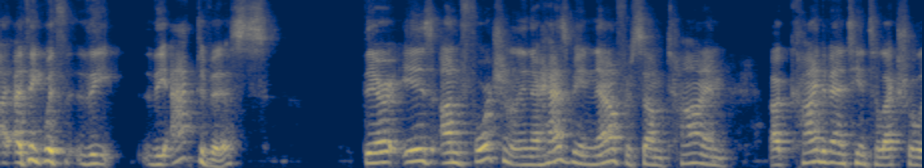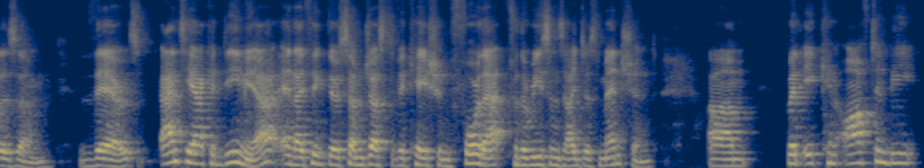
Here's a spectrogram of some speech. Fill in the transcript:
I, I, think with the, the activists, there is unfortunately, and there has been now for some time, a kind of anti intellectualism there. It's anti academia, and I think there's some justification for that for the reasons I just mentioned. Um, but it can often be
